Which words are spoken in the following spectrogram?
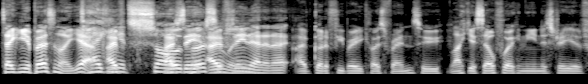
Taking it personally, yeah. Taking I've- it so I've seen, I've seen that, and I, I've got a few very close friends who, like yourself, work in the industry of,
